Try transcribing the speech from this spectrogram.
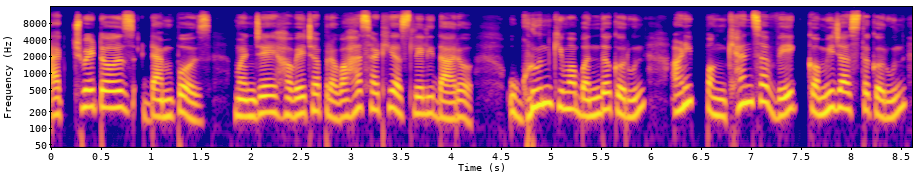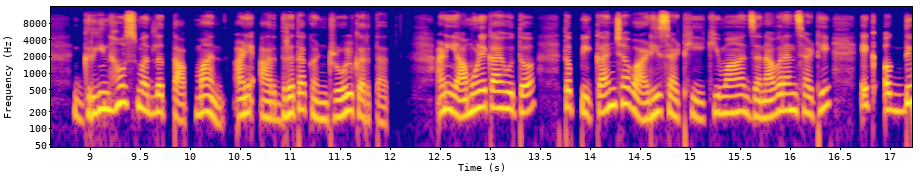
ॲक्च्युएटर्स डॅम्पर्स म्हणजे हवेच्या प्रवाहासाठी असलेली दारं उघडून किंवा बंद करून आणि पंख्यांचा वेग कमी जास्त करून ग्रीनहाऊसमधलं तापमान आणि आर्द्रता कंट्रोल करतात. आणि यामुळे काय होतं तर पिकांच्या वाढीसाठी किंवा जनावरांसाठी एक अगदी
